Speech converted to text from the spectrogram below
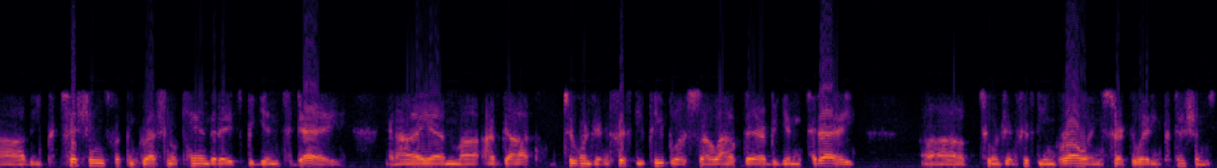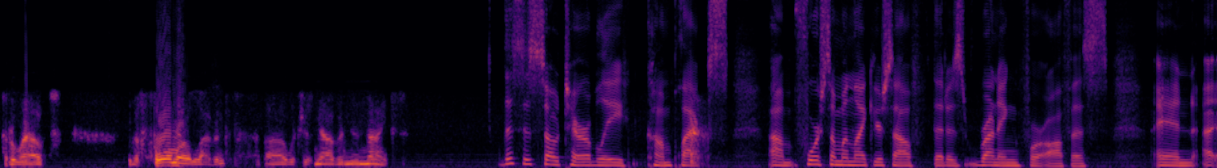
uh, the petitions for congressional candidates begin today, and I am uh, I've got 250 people or so out there beginning today, uh, 250 and growing, circulating petitions throughout the former 11th, uh, which is now the new 9th. This is so terribly complex um, for someone like yourself that is running for office. And uh,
